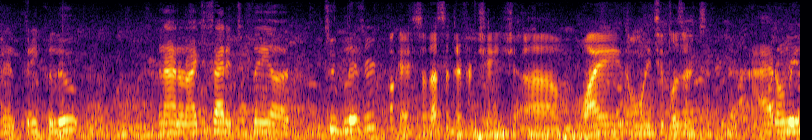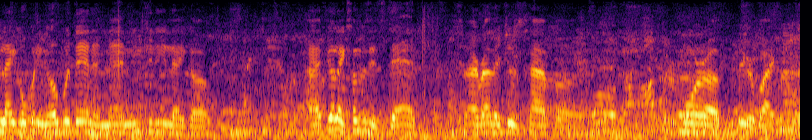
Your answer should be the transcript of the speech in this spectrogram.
and three Kalut. And I don't know. I decided to play uh, two Blizzard. Okay, so that's a different change. Um, why only two blizzards? I don't really like opening up with it, and then usually like uh, I feel like sometimes it's dead, so I'd rather just have uh, more uh, bigger black wings.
